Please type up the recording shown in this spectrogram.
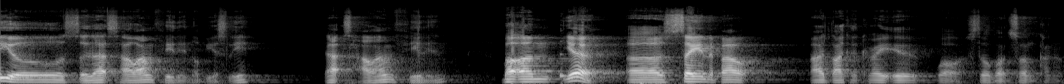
Yeah, so that's how I'm feeling, obviously. That's how I'm feeling. But um yeah, uh saying about I'd like a creative well, still got some kind of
